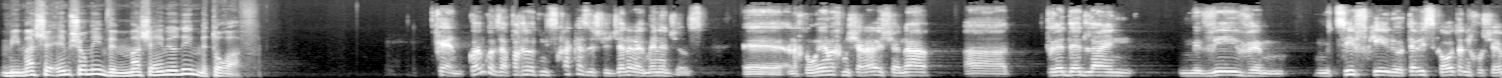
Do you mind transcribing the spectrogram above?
ממה שהם שומעים וממה שהם יודעים, מטורף. כן, קודם כל זה הפך להיות משחק כזה של general managers. אנחנו רואים איך משנה לשנה ה trade deadline מביא מציף כאילו יותר עסקאות, אני חושב,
